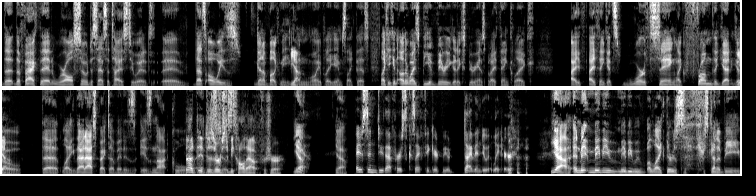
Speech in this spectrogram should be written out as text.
the the fact that we're all so desensitized to it uh, that's always gonna bug me Yeah. when, when we play games like this like it can otherwise be a very good experience but i think like i i think it's worth saying like from the get-go that like that aspect of it is is not cool No, and it it's deserves to be called out for sure. yeah yeah I just didn't do that first because I figured we would dive into it later. Yeah, and may- maybe maybe we uh, like there's there's gonna be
